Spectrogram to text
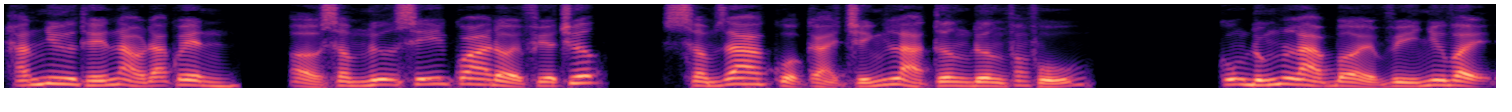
hắn như thế nào đã quên, ở sầm nữ sĩ qua đời phía trước, sầm gia của cải chính là tương đương phong phú. Cũng đúng là bởi vì như vậy,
